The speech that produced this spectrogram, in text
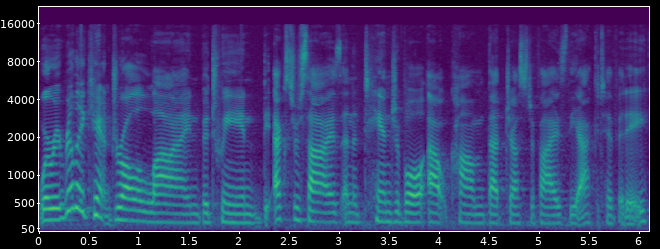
where we really can't draw a line between the exercise and a tangible outcome that justifies the activity.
